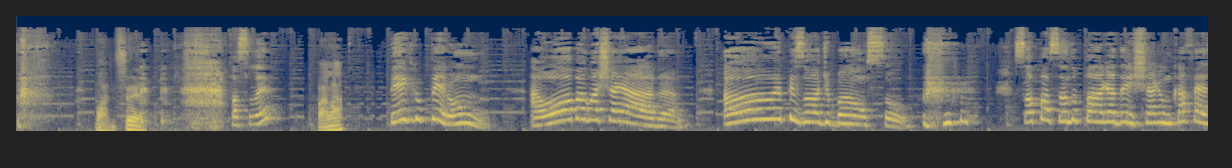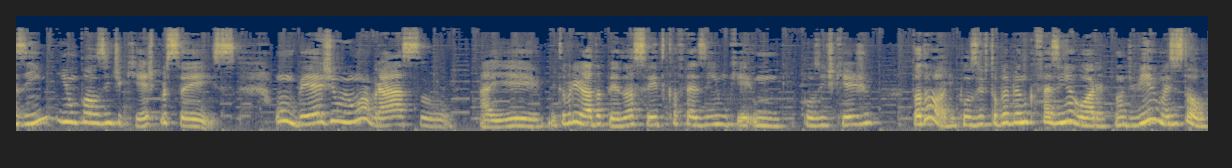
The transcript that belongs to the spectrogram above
Pode ser. Posso ler? Vai lá. Pedro Peron. Aoba Guaxaiada. Ô, episódio bonso. Só passando para deixar um cafezinho e um pãozinho de queijo para vocês. Um beijo e um abraço. Aí, muito obrigada, Pedro. Aceito cafezinho, um, que... um pãozinho de queijo toda hora. Inclusive, tô bebendo cafezinho agora. Não devia, mas estou.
